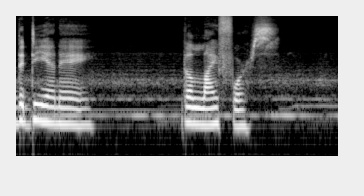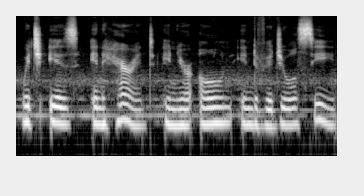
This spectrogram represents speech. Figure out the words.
the DNA, the life force, which is inherent in your own individual seed.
